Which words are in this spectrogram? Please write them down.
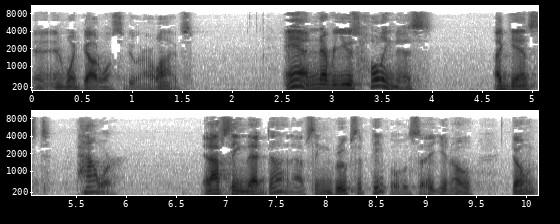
and, and what God wants to do in our lives. And never use holiness against power. And I've seen that done. I've seen groups of people who say, you know, don't,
